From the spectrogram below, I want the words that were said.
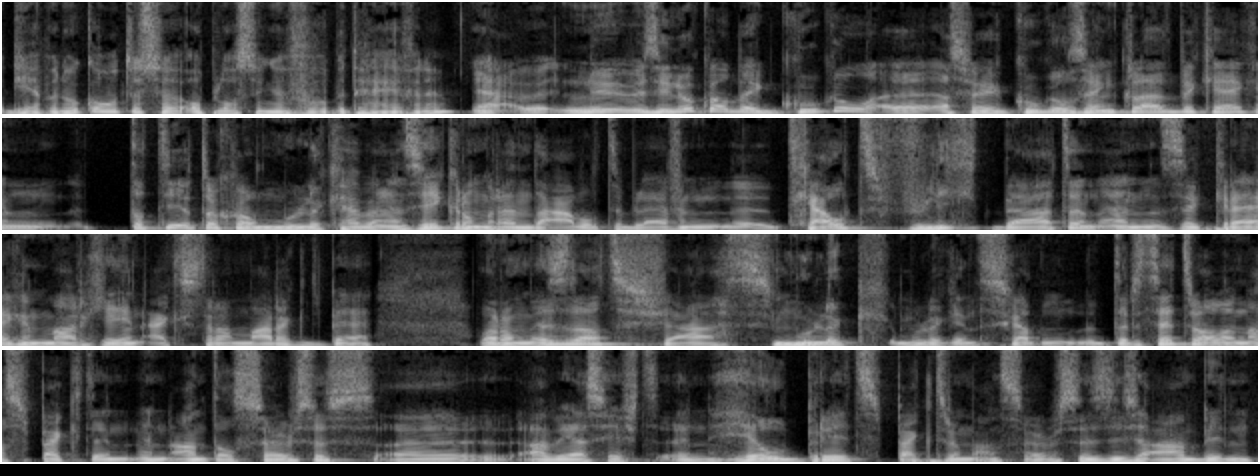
Die hebben ook ondertussen oplossingen voor bedrijven, hè? Ja, we, nu, we zien ook wel bij Google, uh, als we Google zijn cloud bekijken, dat die het toch wel moeilijk hebben. En zeker om rendabel te blijven. Het geld vliegt buiten en ze krijgen maar geen extra markt bij. Waarom is dat? Ja, het is moeilijk, moeilijk in te schatten. Er zit wel een aspect in een aantal services. Uh, AWS heeft een heel breed spectrum aan services die ze aanbieden.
